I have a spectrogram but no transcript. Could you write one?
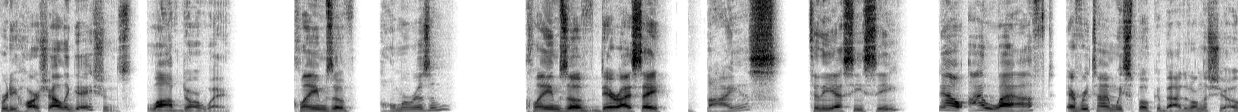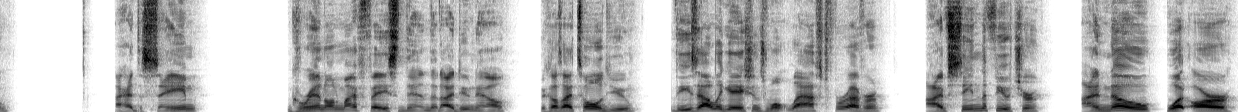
pretty harsh allegations lobbed our way. Claims of homerism, claims of, dare I say, bias to the SEC. Now, I laughed every time we spoke about it on the show. I had the same grin on my face then that I do now because I told you these allegations won't last forever. I've seen the future. I know what our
